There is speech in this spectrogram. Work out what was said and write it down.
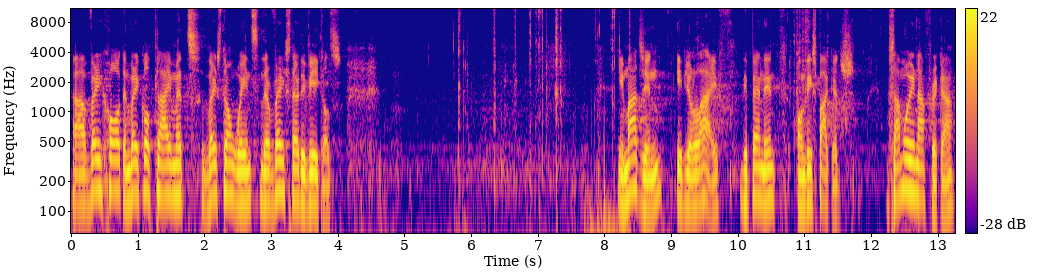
uh, very hot and very cold climates, very strong winds. They're very sturdy vehicles. Imagine if your life depended on this package, somewhere in Africa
